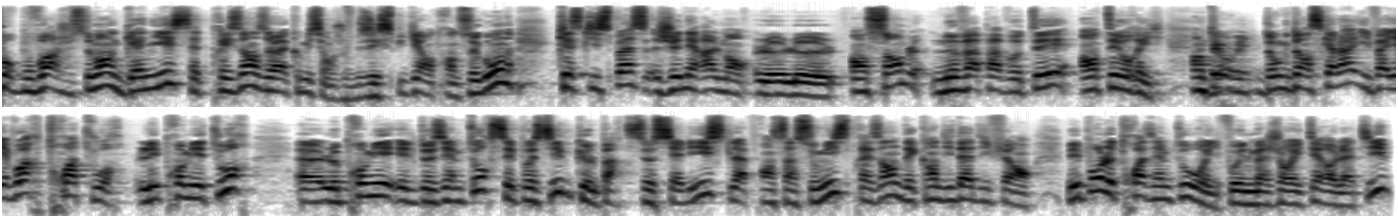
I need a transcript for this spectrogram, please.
pour pouvoir justement gagner cette présidence de la commission. Je vais vous expliquer en 30 secondes. Qu'est-ce qui se passe généralement le, le ensemble ne va pas voter en théorie. En théorie. Donc dans ce cas-là, il va y avoir trois tours. Les premiers tours, euh, le premier et le deuxième tour, c'est possible que le Parti socialiste, la France insoumise présentent des candidats différents. Mais pour le troisième tour, il faut une majorité relative.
